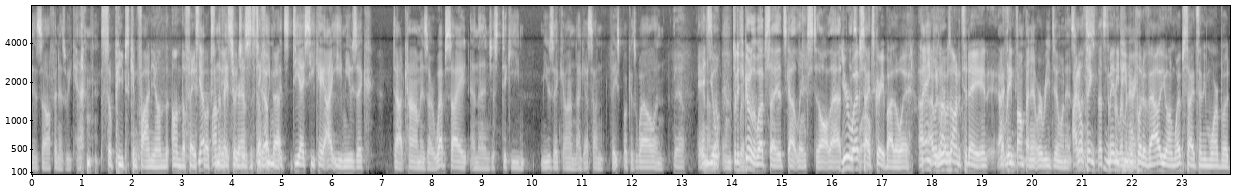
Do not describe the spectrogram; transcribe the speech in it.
as often as we can. So peeps can find you on the on the Facebooks yep, on the the, Facebook, Instagrams just and stuff Dickie, like that. it's d i c k i e music dot com is our website, and then just Dickie Music on I guess on Facebook as well, and Yeah. And on- you'll- and But if you go to the website, it's got links to all that. Your as well. website's great, by the way. I- Thank I, was, you. I was on it today, and I we're think rebumping it, we're redoing it. so I don't that's- think that's the many people put a value on websites anymore, but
